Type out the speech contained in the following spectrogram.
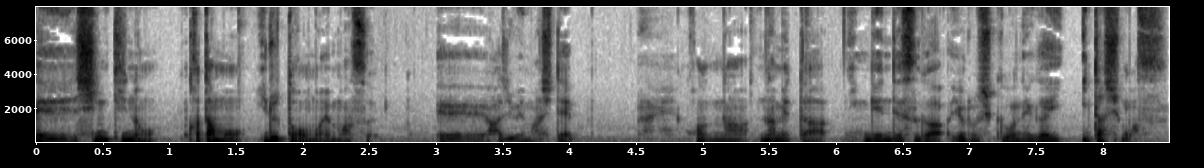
えー新規の方もいると思います。えーはじめまして。こんな舐めた人間ですが、よろしくお願いいたします。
